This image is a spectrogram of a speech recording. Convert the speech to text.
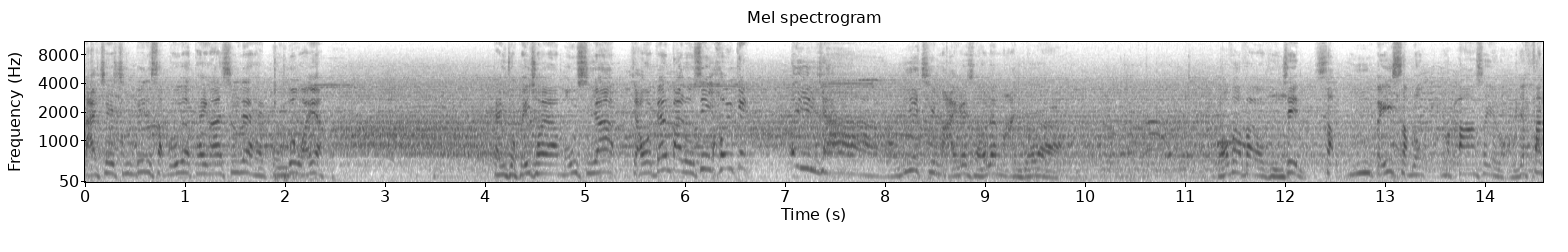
大斜線俾你十號嘅蒂亞斯咧係報到位啊！繼續比賽啊，冇事啊，又係俾拜路斯虛擊。哎呀！呢一次埋嘅時候咧慢咗啦。攞翻發球權先，十五比十六，咁巴西又落後一分。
